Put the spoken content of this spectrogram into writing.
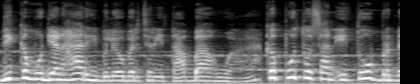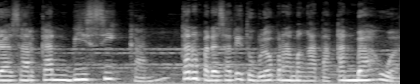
di kemudian hari beliau bercerita bahwa keputusan itu berdasarkan bisikan karena pada saat itu beliau pernah mengatakan bahwa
